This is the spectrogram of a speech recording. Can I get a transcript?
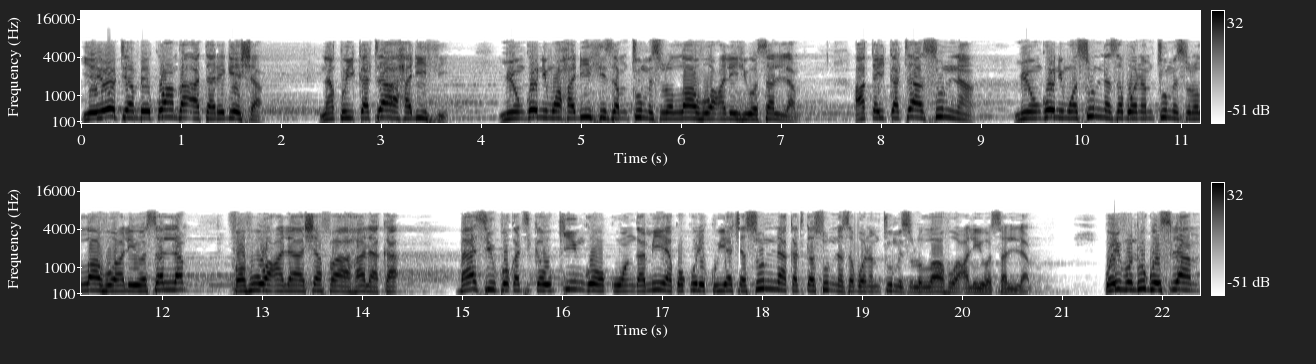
yeyote ambaye kwamba ataregesha na kuikataa hadithi miongoni mwa hadithi za mtume sallallahu alayhi wasallam akaikataa sunna miongoni mwa sunna za bwana mtume sallallahu alayhi wasallam fahuwa ala shafa halaka. Basi upo katika ukingo wa kuangamia kwa kule kuiacha sunna katika sunna za bwana mtume sallallahu alaihi wasallam. Kwa hivyo ndugu islam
